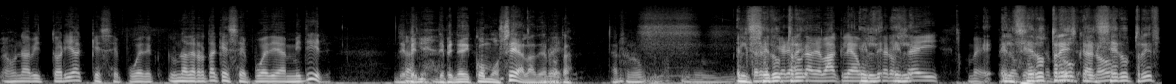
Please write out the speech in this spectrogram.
es una victoria que se puede, una derrota que se puede admitir. Depende, de cómo sea la derrota. El 0-3 el 0-3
